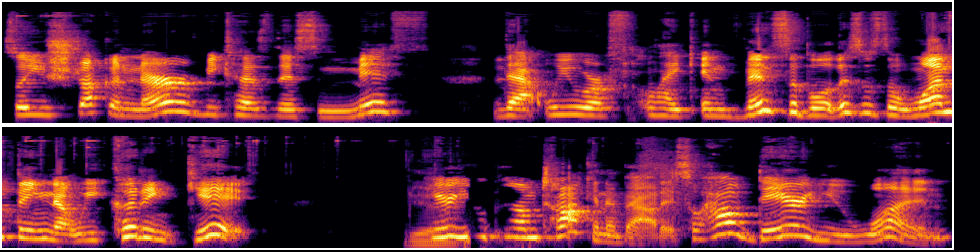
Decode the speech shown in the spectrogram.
So you struck a nerve because this myth that we were like invincible. This was the one thing that we couldn't get. Yeah. here you come talking about it. So how dare you one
